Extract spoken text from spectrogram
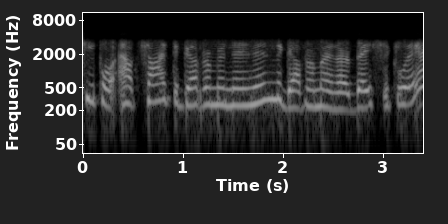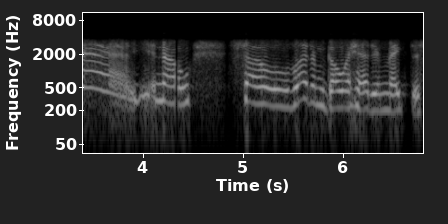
people outside the government and in the government are basically, eh, you know, so let them go ahead and make this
